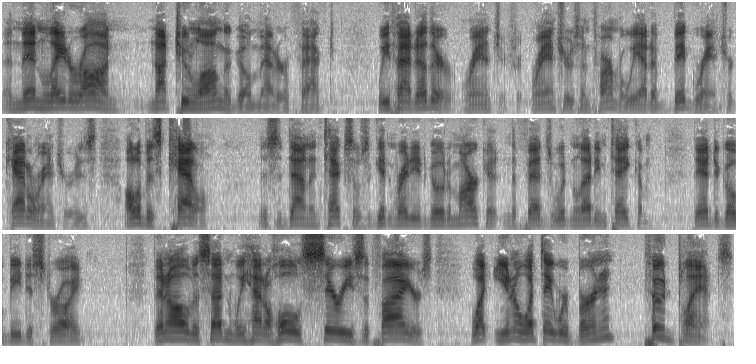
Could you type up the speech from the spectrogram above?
And then later on, not too long ago, matter of fact, we've had other ranch, ranchers and farmers. We had a big rancher, cattle rancher. His, all of his cattle, this is down in Texas, getting ready to go to market, and the feds wouldn't let him take them. They had to go be destroyed. Then all of a sudden, we had a whole series of fires. What you know? What they were burning? Food plants.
